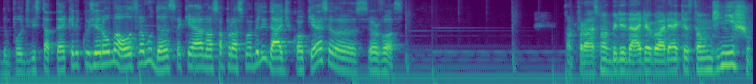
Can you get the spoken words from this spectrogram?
do ponto de vista técnico, gerou uma outra mudança, que é a nossa próxima habilidade. Qual que é, senhor, senhor Voss? A próxima habilidade agora é a questão de nicho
